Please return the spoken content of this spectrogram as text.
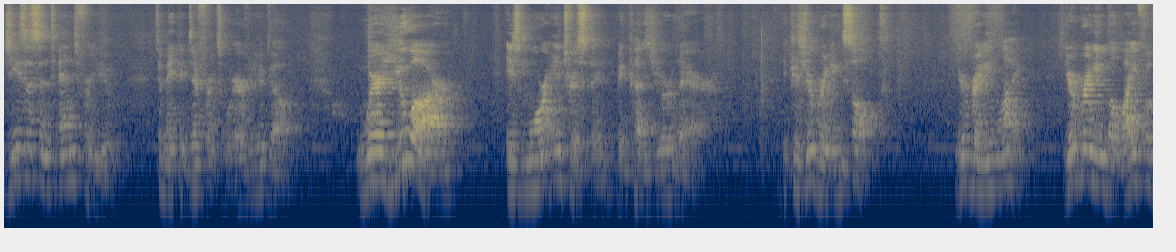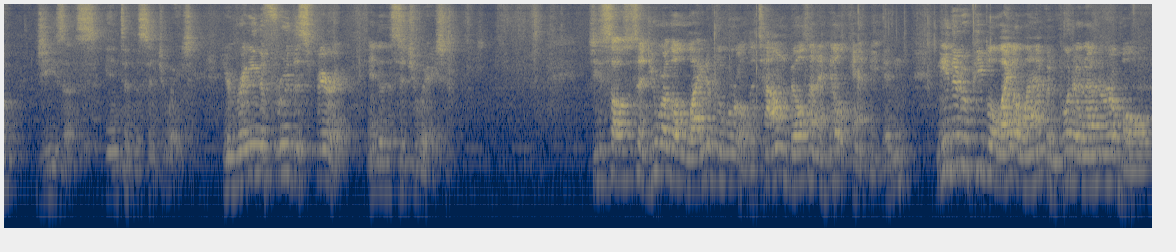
Jesus intends for you to make a difference wherever you go. Where you are is more interesting because you're there. Because you're bringing salt. You're bringing light. You're bringing the life of Jesus into the situation. You're bringing the fruit of the Spirit into the situation. Jesus also said, You are the light of the world. A town built on a hill can't be hidden. Neither do people light a lamp and put it under a bowl.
